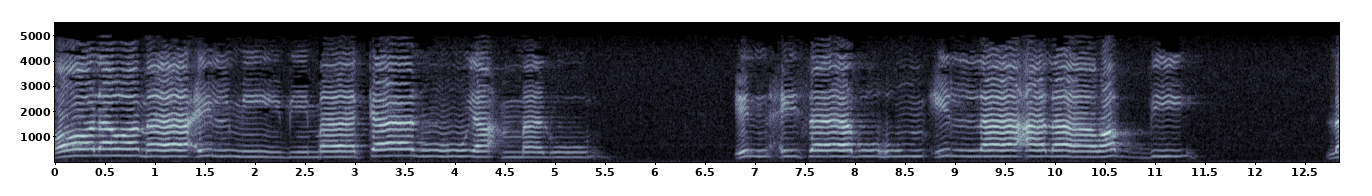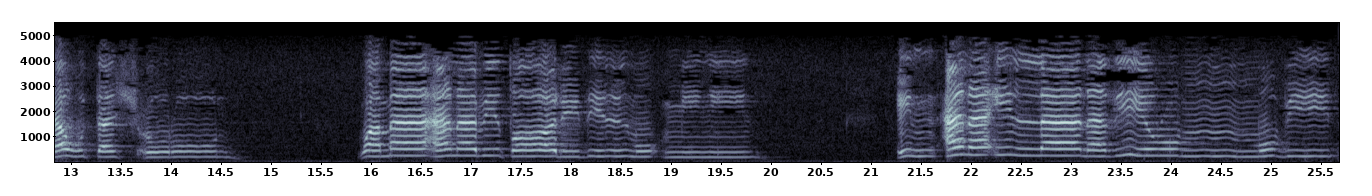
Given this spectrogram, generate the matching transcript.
قَالَ وَمَا عِلْمِي بِمَا كَانُوا يَعْمَلُونَ إِنْ حِسَابُهُمْ إِلَّا عَلَى رَبِّي لَوْ تَشْعُرُونَ وَمَا أَنَا بِطَارِدِ الْمُؤْمِنِينَ إِنْ أَنَا إِلَّا نَذِيرٌ مُبِينٌ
